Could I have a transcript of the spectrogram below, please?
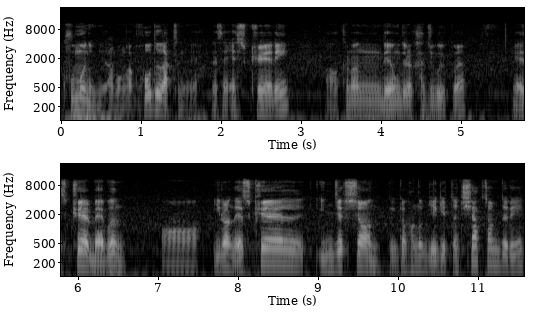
구문입니다. 뭔가 코드 같은 거예요. 그래서 SQL이 어, 그런 내용들을 가지고 있고요. SQL map은 어, 이런 SQL injection 그러니까 방금 얘기했던 취약점들이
